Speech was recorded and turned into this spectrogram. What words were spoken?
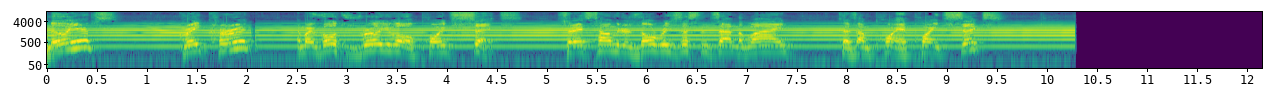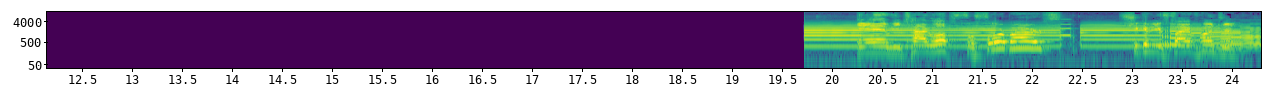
milliamps, great current, and my voltage is really low, 0.6. So that's telling me there's no resistance on the line because I'm at 0.6. And if you toggle up for 4 bars, should give you 500.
